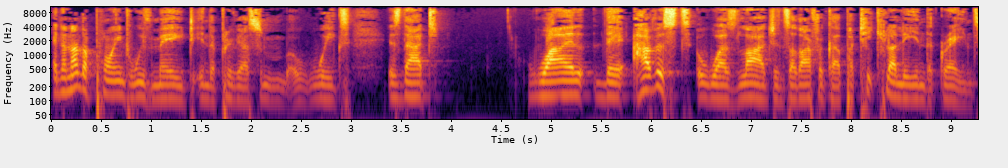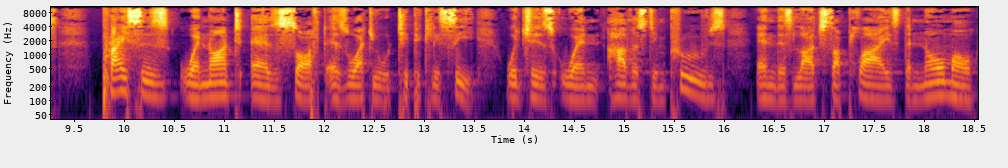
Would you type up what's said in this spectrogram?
And another point we've made in the previous weeks is that while the harvest was large in South Africa, particularly in the grains, prices were not as soft as what you would typically see, which is when harvest improves and there's large supplies, the normal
